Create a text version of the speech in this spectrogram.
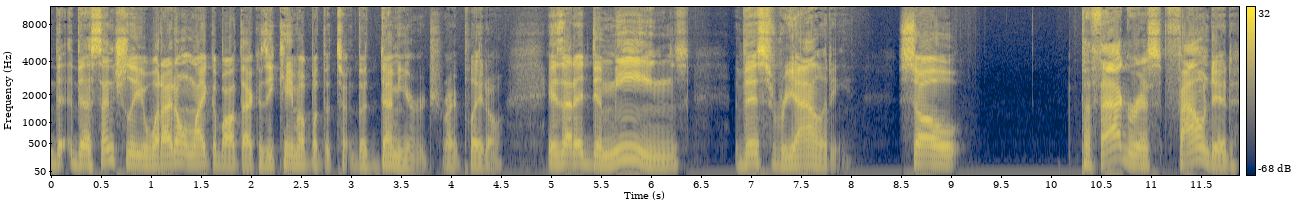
the, the essentially what I don't like about that because he came up with the the demiurge, right? Plato, is that it demeans this reality. So Pythagoras founded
